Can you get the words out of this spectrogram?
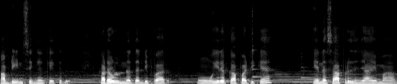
அப்படின்னு சிங்கம் கேட்குது கடவுள் உன்னை தண்டிப்பார். உன் உயிரை காப்பாற்றிக்க என்னை சாப்பிட்றது நியாயமா?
